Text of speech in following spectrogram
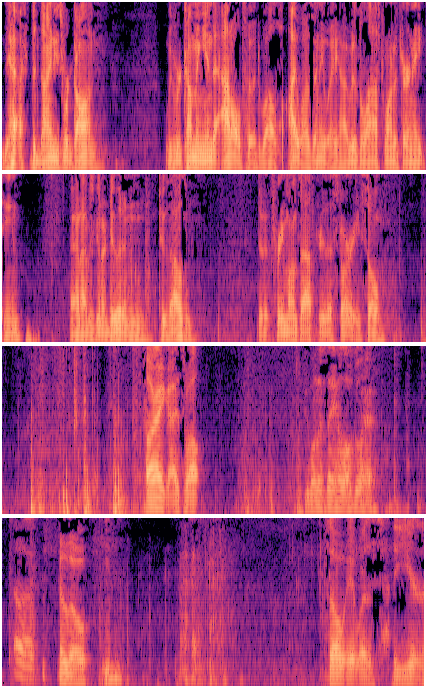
Yeah, the 90s were gone. We were coming into adulthood. Well, I was anyway. I was the last one to turn 18, and I was going to do it in 2000. Did it three months after this story, so all right, guys. Well, if you want to say hello, go ahead. Uh, hello. Hello. so it was the year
